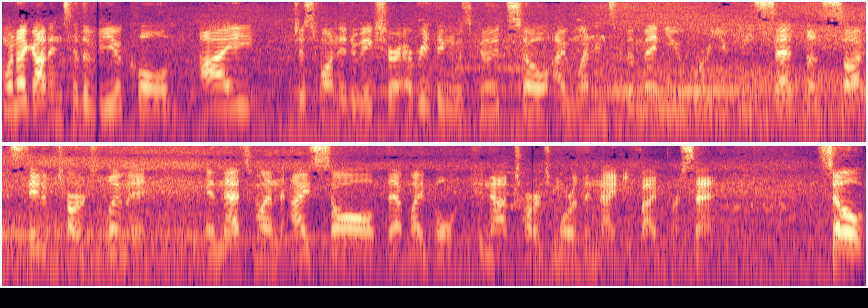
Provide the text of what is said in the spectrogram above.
When I got into the vehicle, I just wanted to make sure everything was good. So I went into the menu where you can set the state of charge limit. And that's when I saw that my Bolt could not charge more than 95%. So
